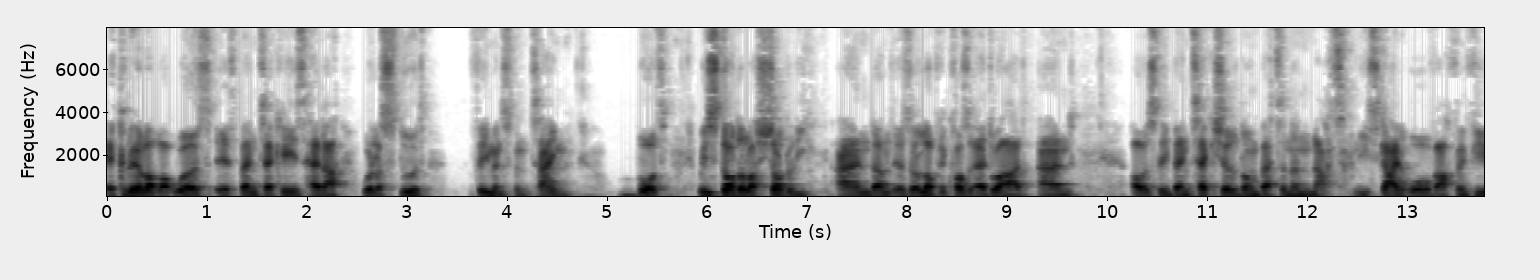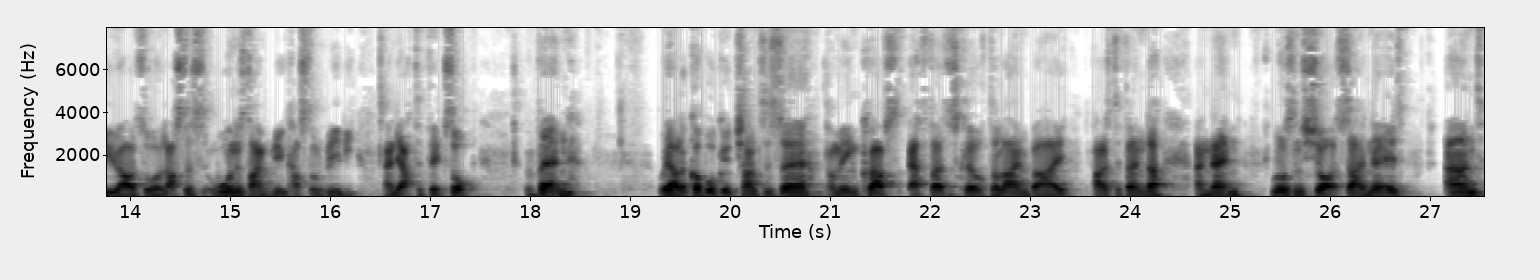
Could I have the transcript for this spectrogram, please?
it could be a lot, lot worse if Benteke's header would have stood three minutes from time. But we started lot shoddily and um, it was a lovely cross at Edouard and obviously Benteke should have done better than that. He skied it over after a few yards so last us warning time Newcastle really and they had to fix up. Then we had a couple of good chances there. I mean Krafth's effort was cleared off the line by Palace defender and then Wilson's shot side netted and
